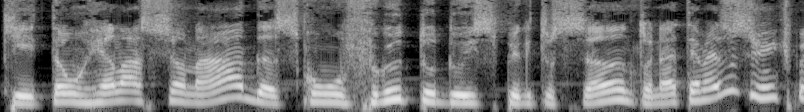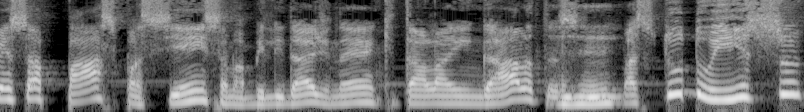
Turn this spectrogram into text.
que estão relacionadas com o fruto do Espírito Santo, né? Até mesmo se a gente pensar paz, paciência, amabilidade, né, que tá lá em Gálatas, uhum. mas tudo isso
